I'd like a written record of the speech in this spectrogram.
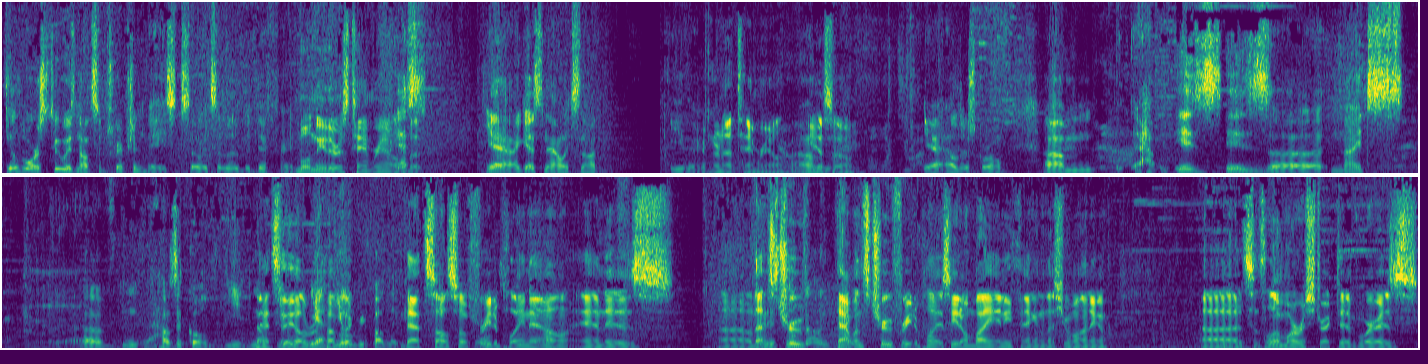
Guild Wars 2 is not subscription based, so it's a little bit different. Well, neither is Tamriel, Yes. but Yeah, I guess now it's not either. or not Tamriel. Um, ESO. Yeah, Elder Scroll. Um, is is uh, Knights of how's it called? The, Knights of the Old yeah, Republic? the Old Republic. That's also free to play now and is uh, that's still true. going, that right? one's true free to play, so you don't buy anything unless you want to. Uh, Hmm. So it's a little more restrictive. Whereas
